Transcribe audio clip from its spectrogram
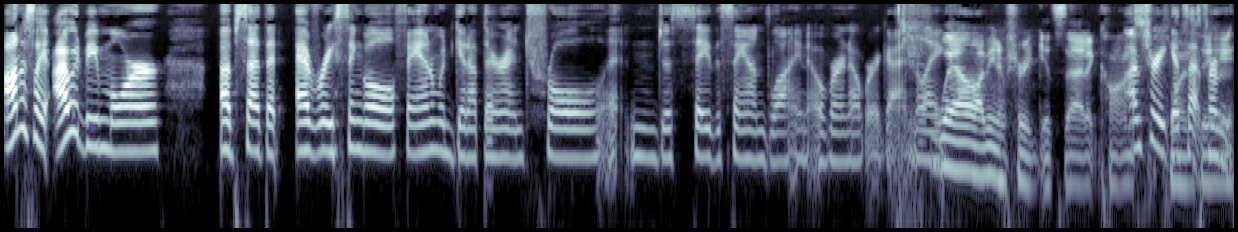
honestly, I would be more upset that every single fan would get up there and troll and just say the sand line over and over again. Like, well, I mean, I'm sure he gets that at cons. I'm sure he gets that from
